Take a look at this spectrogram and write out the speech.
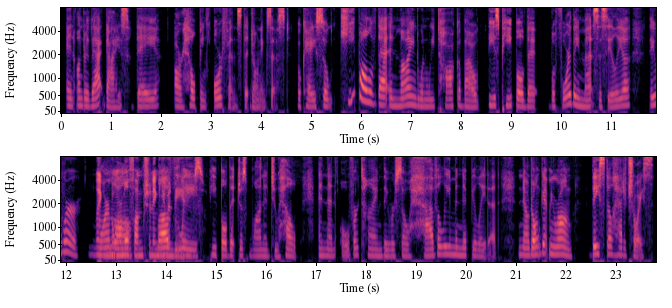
And under that guise, they are helping orphans that don't exist. Okay, so keep all of that in mind when we talk about these people that before they met Cecilia, they were like normal, normal functioning human beings. people that just wanted to help. And then over time they were so heavily manipulated. Now don't get me wrong they still had a choice.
